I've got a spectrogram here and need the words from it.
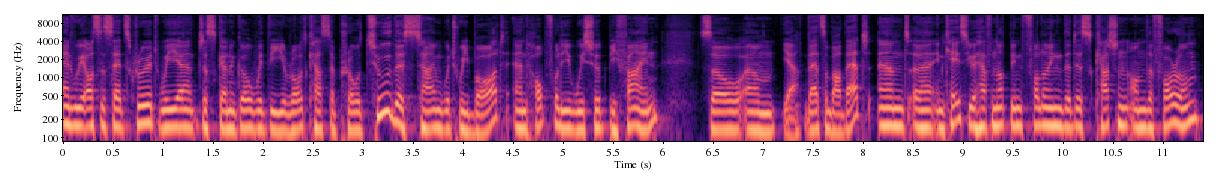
And we also said, screw it, we are just going to go with the Rodecaster Pro 2 this time, which we bought. And hopefully we should be fine. So um, yeah, that's about that. And uh, in case you have not been following the discussion on the forum,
